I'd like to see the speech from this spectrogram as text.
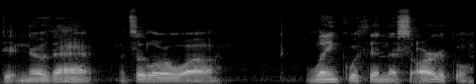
Didn't know that. That's a little uh, link within this article.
